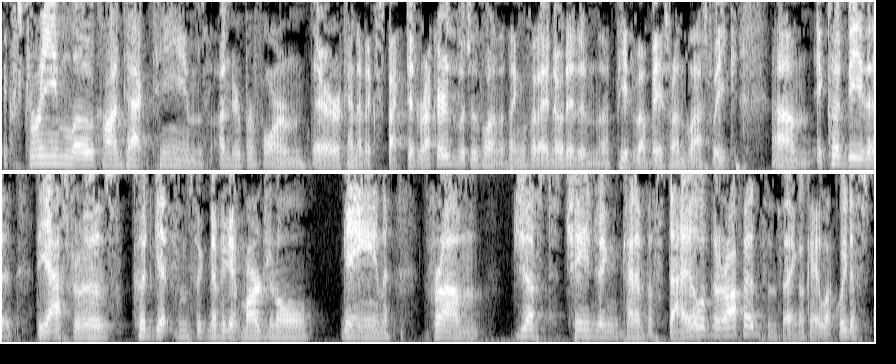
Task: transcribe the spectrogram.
extreme low contact teams underperform their kind of expected records, which is one of the things that I noted in the piece about base runs last week. Um, it could be that the Astros could get some significant marginal gain from just changing kind of the style of their offense and saying, okay, look, we just,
